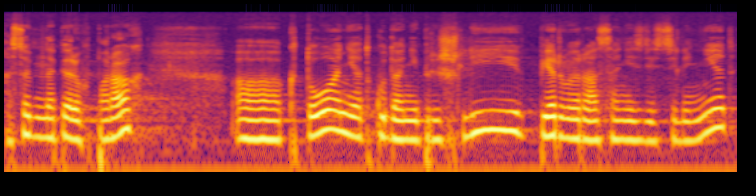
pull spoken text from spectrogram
особенно на первых порах, а, кто они, откуда они пришли, первый раз они здесь или нет.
